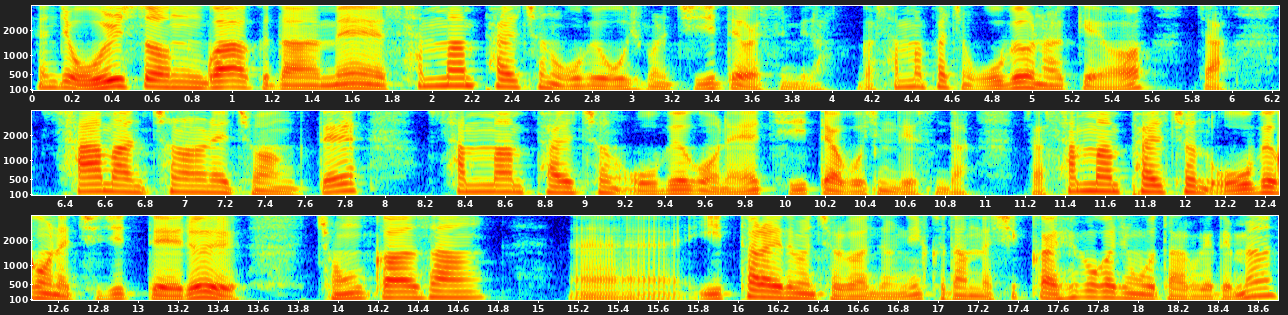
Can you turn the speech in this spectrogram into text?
현재 5일선과 그 다음에 38,550원의 지지대가 있습니다. 그러니까 38,500원 할게요. 자, 41,000원의 저항대, 38,500원의 지지대가 보시면 되겠습니다. 자, 38,500원의 지지대를 종가상 에, 이탈하게 되면 절반 정리, 그 다음날 시가 회복하지 못하게 되면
